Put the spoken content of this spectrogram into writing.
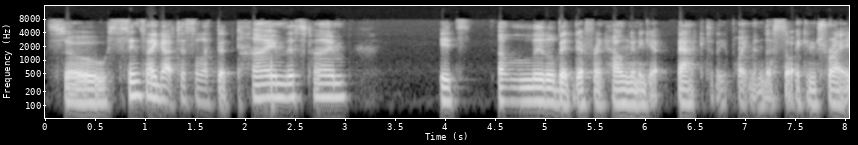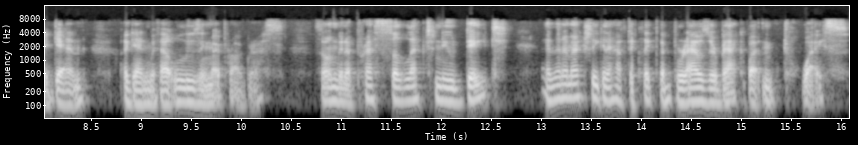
So since I got to select a time this time, it's a little bit different how I'm going to get back to the appointment list so I can try again, again without losing my progress. So I'm going to press select new date, and then I'm actually going to have to click the browser back button twice.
